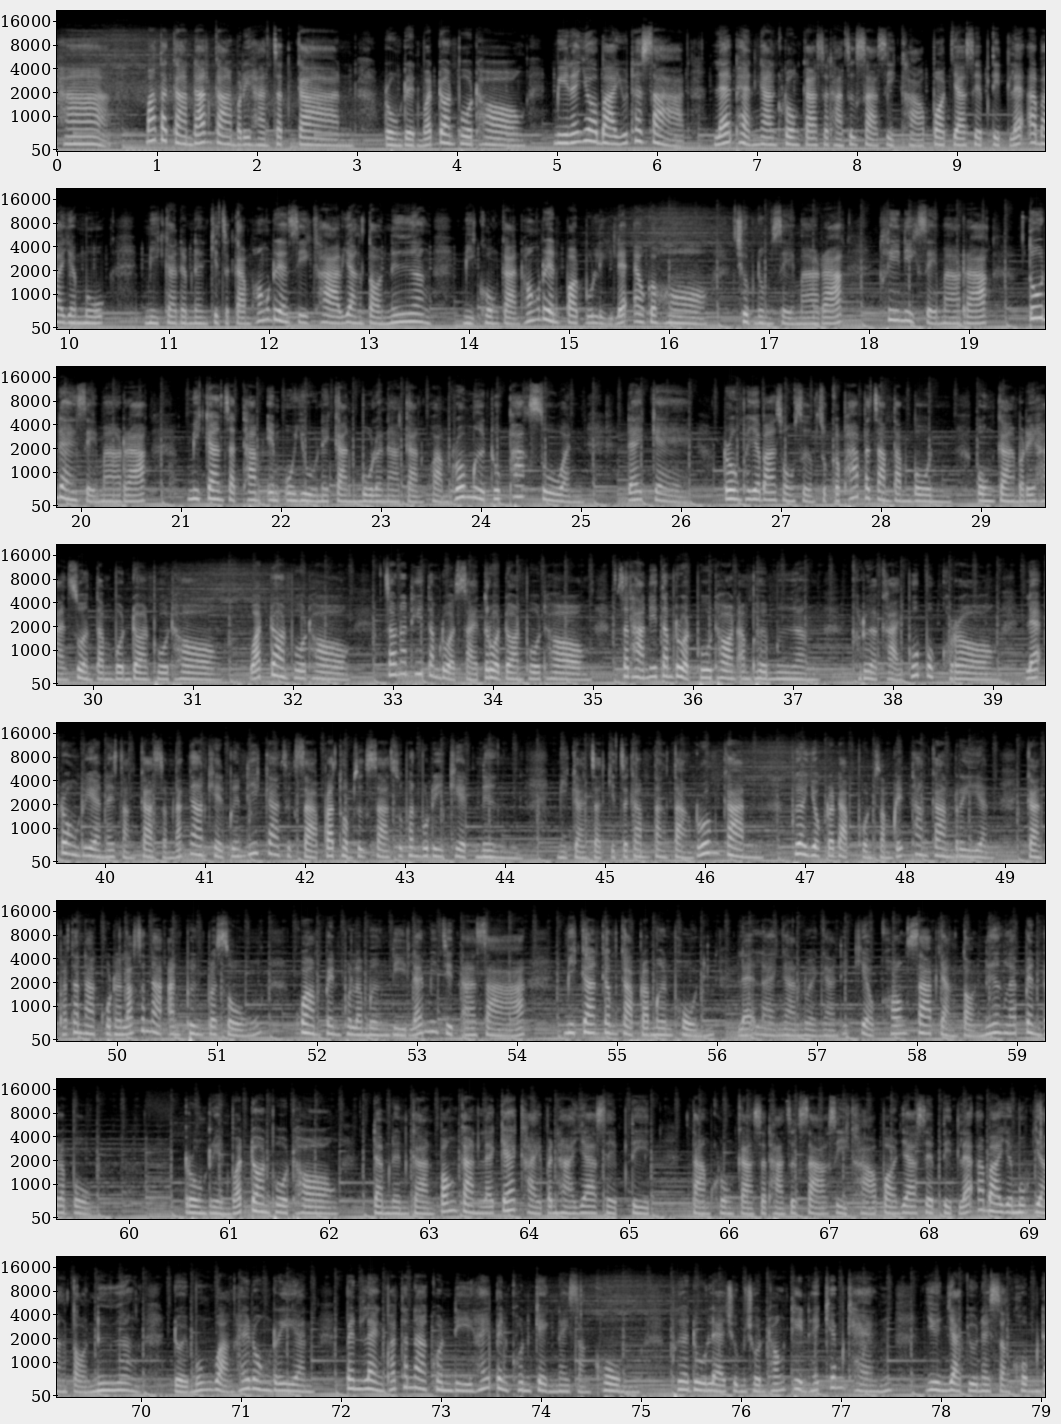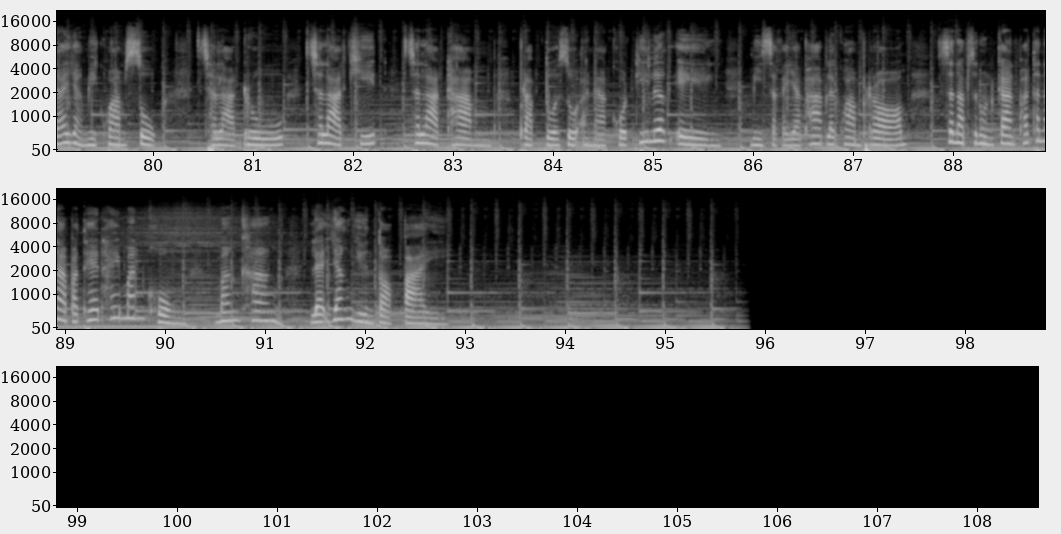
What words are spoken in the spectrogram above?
5. มาตรการด้านการบริหารจัดการ โรงเรียนวัดดอนโพทอง มีนโยบายยุทธศาสตร์ และแผนงานโครงการสถานศึกษาสีขาวปลอดยาเสพติดและอบายมุขมีการดำเนินกิจกรรมห้องเรียนสีขาวอย่างต่อเนื่อง มีโครงการห้องเรียนปลอดบุหรี่และแอลกอฮอล์ชุมนุมเสมารัก คลินิกเสมารัก ตู้แดงเสมารัก มีการจัดทำ MOU ในการบูรณาการความร่วมมือทุกภาคส่วน ได้แก่ โรงพยาบาลส่งเสริมสุขภาพประจำตำบล องค์การบริหารส่วนตำบลดอนโพทอง วัดดอนโพทอง เจ้าหน้าที่ตำรวจสายตรวจดอนโพทอง สถานีตำรวจภูทรอำเภอเมือง เครือข่ายผู้ปกครอง และโรงเรียนในสังกัดสำนักงานเขตพื้นที่การศึกษาประถมศึกษาสุพรรณบุรีเขตหนึ่ง มีการจัดกิจกรรมต่างๆ ร่วมกัน เพื่อยกระดับผลสำฤทธิ์ทางการเรียน การพัฒนาคุณลักษณะอันพึงประสงค์ ความเป็นพลเมืองดีและมีจิตอาสา มีการกำกับประเมินผล และรายงานหน่วยงานที่เกี่ยวข้องทราบอย่างต่อเนื่องและเป็นระบบ โรงเรียนวัดดอนโพทอง ดำเนินการป้องกันและแก้ไขปัญหายาเสพติด ตามโครงการสถานศึกษาสีขาวปลอดยาเสพติดและอบายมุขอย่างต่อเนื่อง โดยมุ่งหวังให้โรงเรียน เป็นแหล่งพัฒนาคนดีให้เป็นคนเก่งในสังคม เพื่อดูแลชุมชนท้องถิ่นให้เข้มแข็ง ยืนหยัดอยู่ในสังคมได้อย่างมีความสุข ฉลาดรู้ ฉลาดคิด ฉลาดทำปรับตัวสู่อนาคตที่เลือกเอง มีศักยภาพและความพร้อม สนับสนุนการพัฒนาประเทศให้มั่นคง มั่งคั่ง และยั่งยืนต่อไป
